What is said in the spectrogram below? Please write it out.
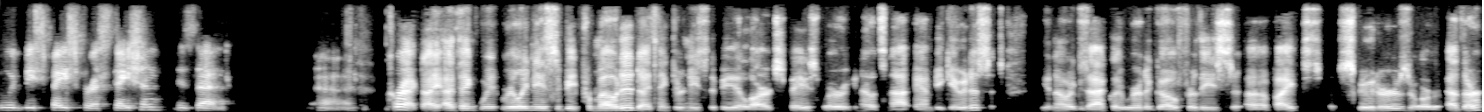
would be space for a station? Is that? uh, Correct. I, I think it really needs to be promoted. I think there needs to be a large space where, you know, it's not ambiguous. It's, you know exactly where to go for these uh, bikes, scooters, or other.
